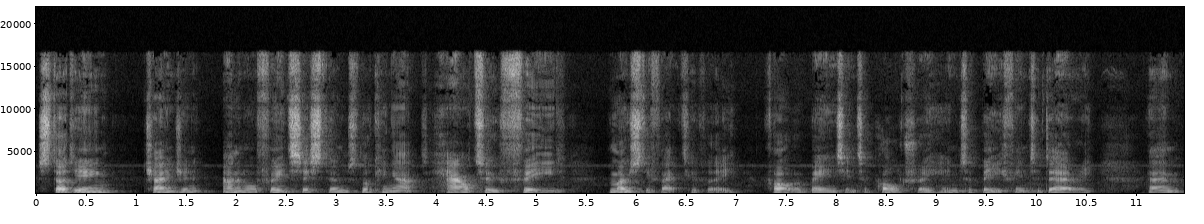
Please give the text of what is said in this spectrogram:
studying changing animal feed systems, looking at how to feed most effectively fava beans into poultry, into beef, into dairy. Um,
